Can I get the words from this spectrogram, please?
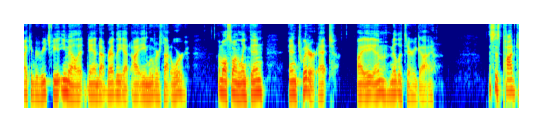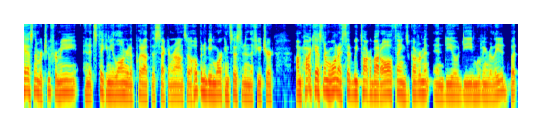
I can be reached via email at dan.bradley at iamovers.org. I'm also on LinkedIn and Twitter at IAM Military Guy. This is podcast number two for me, and it's taken me longer to put out this second round. So, hoping to be more consistent in the future. On podcast number one, I said we talk about all things government and DoD moving related, but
